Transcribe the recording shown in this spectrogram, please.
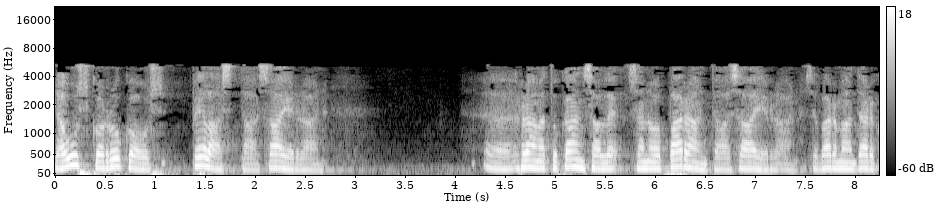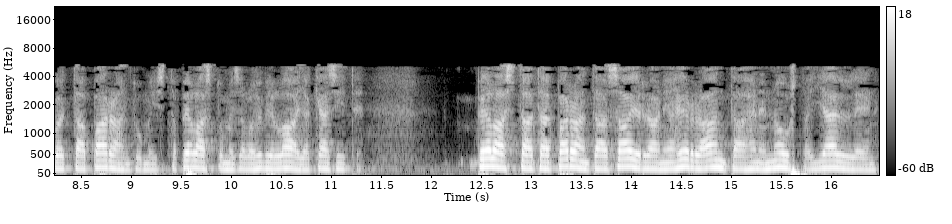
Ja uskon rukous pelastaa sairaan. Raamattu kansalle sanoo parantaa sairaan. Se varmaan tarkoittaa parantumista. Pelastumisella on hyvin laaja käsite. Pelastaa tai parantaa sairaan ja Herra antaa hänen nousta jälleen.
